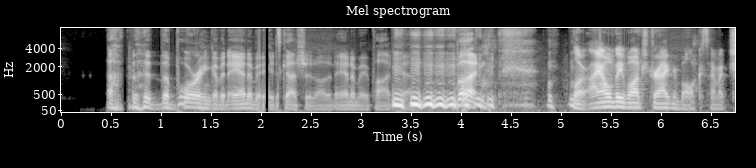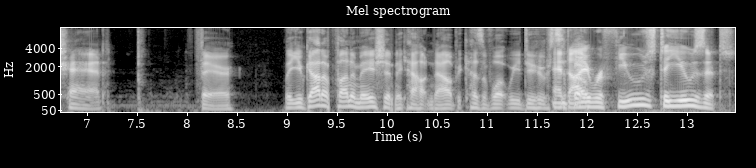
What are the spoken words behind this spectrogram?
of the, the boring of an anime discussion on an anime podcast. but Look, I only watch Dragon Ball because I'm a Chad, fair. But you've got a Funimation account now because of what we do. and so I refuse to use it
